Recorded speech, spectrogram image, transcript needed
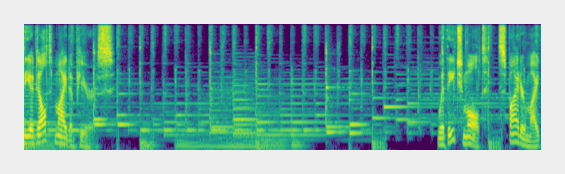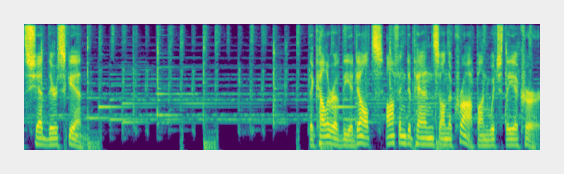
the adult mite appears. With each molt, spider mites shed their skin. The color of the adults often depends on the crop on which they occur.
